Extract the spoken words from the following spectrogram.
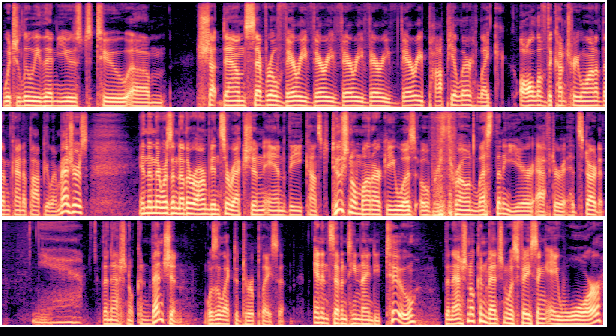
which Louis then used to um, shut down several very, very, very, very, very popular, like all of the country wanted them kind of popular measures. And then there was another armed insurrection, and the constitutional monarchy was overthrown less than a year after it had started. Yeah. The National Convention was elected to replace it. And in 1792, the National Convention was facing a war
